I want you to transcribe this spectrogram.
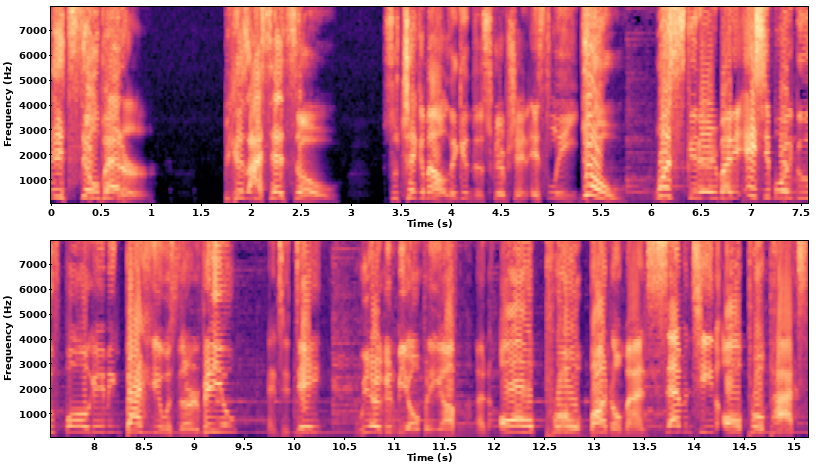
It's still better because I said so. So check them out. Link in the description. It's Lee. Yo, what's good, everybody? It's your boy Goofball Gaming back again with another video. And today we are going to be opening up an all-pro bundle, man. 17 all-pro packs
